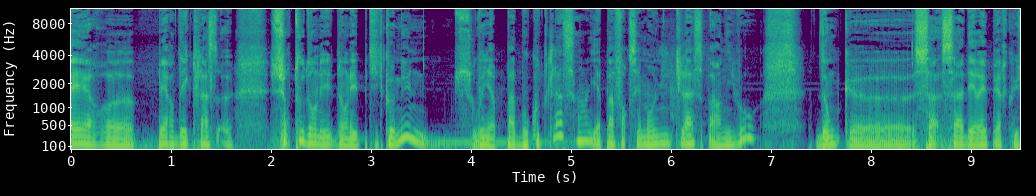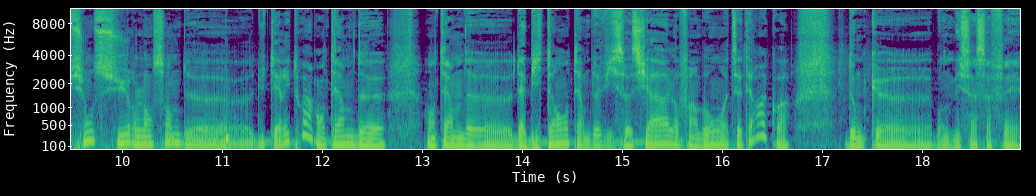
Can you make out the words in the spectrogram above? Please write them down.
perd, euh, perd des classes, euh, surtout dans les, dans les petites communes. Souvent, il n'y a pas beaucoup de classes, hein. il n'y a pas forcément une classe par niveau. Donc, euh, ça, ça, a des répercussions sur l'ensemble du territoire en termes en d'habitants, en termes de vie sociale, enfin bon, etc. Quoi. Donc, bon, mais ça, ça fait,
